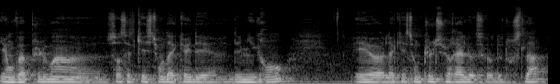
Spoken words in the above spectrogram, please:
et on va plus loin euh, sur cette question d'accueil des, migrants et euh, la question culturelle de tout cela.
